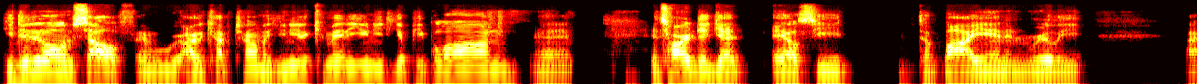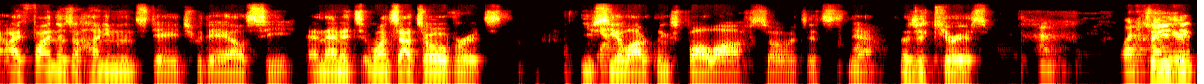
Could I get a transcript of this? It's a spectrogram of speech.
He did it all himself, and I kept telling him, "You need a committee. You need to get people on." And it's hard to get ALC to buy in and really. I, I find there's a honeymoon stage with ALC, and then it's once that's over, it's you yeah. see a lot of things fall off. So it's it's yeah. I was just curious. Um, so do you think?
